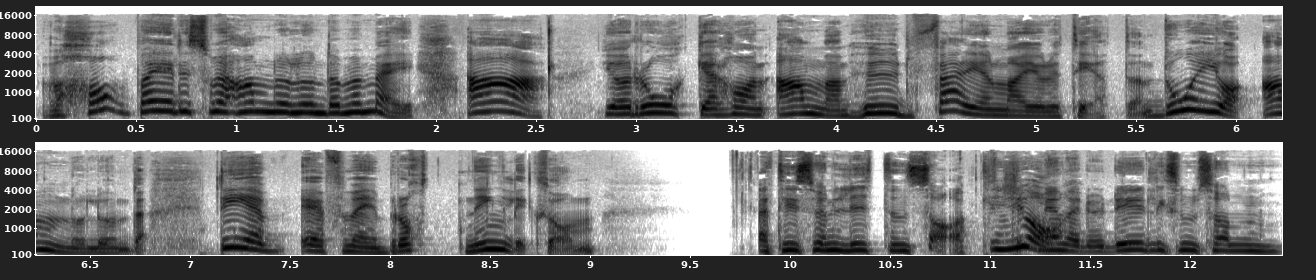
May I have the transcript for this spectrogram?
vaha, vad är det som är annorlunda med mig? Ah, jag råkar ha en annan hudfärg än majoriteten. Då är jag annorlunda. Det är för mig en brottning liksom. Att det är så en liten sak? Ja. Menar du? Det är liksom sån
